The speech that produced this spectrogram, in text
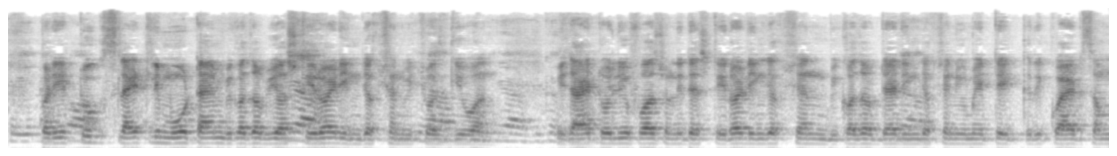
pain But it all. took slightly more time because of your Yeah. steroid injection which was given. yeah, Which I told you first only the steroid injection because of that Yeah. injection you may take required some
